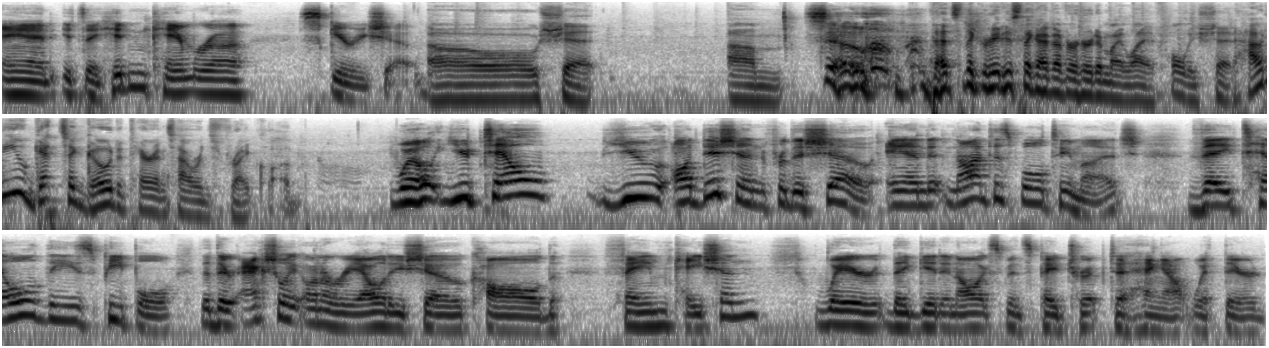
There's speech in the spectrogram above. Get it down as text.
and it's a hidden camera scary show. Oh shit. Um, so. That's the greatest thing I've ever heard in my life. Holy shit. How do you get to go to Terrence Howard's Fright Club? Well, you tell you audition for this show, and not to spoil too much, they tell these people that they're actually on a reality show called Famecation, where they get an all expense paid trip to hang out with their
